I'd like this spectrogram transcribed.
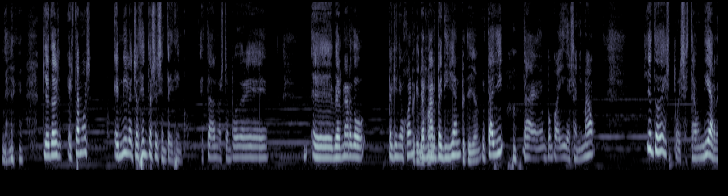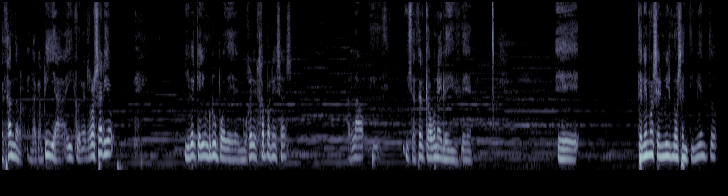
Y entonces estamos en 1865. Está nuestro pobre eh, Bernardo Pequeño Juan, Pequeño Bernard Juan. Petillán, Petillán. está allí, está un poco ahí desanimado. Y entonces, pues está un día rezando en la capilla ahí con el rosario y ve que hay un grupo de mujeres japonesas al lado y, se acerca una y le dice, eh, tenemos el mismo sentimiento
